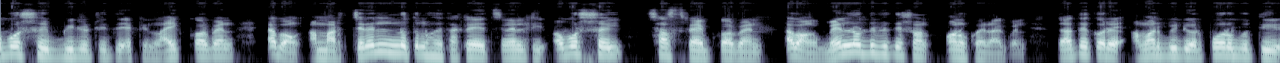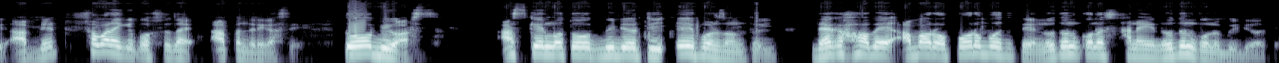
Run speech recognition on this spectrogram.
অবশ্যই ভিডিওটিতে একটি লাইক করবেন এবং আমার চ্যানেল নতুন হয়ে থাকলে চ্যানেলটি অবশ্যই সাবস্ক্রাইব করবেন এবং বেল নোটিফিকেশন অন করে রাখবেন, যাতে করে আমার ভিডিওর পরবর্তী আপডেট সবার আগে পৌঁছে যায় আপনাদের কাছে। তো ভিউয়ার্স আজকের মতো ভিডিওটি এ পর্যন্তই। দেখা হবে আবারও পরবর্তীতে নতুন কোনো স্থানে, নতুন কোনো ভিডিওতে।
